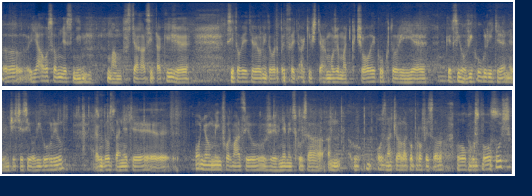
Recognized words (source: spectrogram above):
Eh, ja osobne s ním mám vzťah asi taký, že si to viete veľmi dobre predstaviť, aký vzťah môže mať k človeku, ktorý je, keď si ho vygooglíte, neviem, či ste si ho vygooglil, tak dostanete o ňom informáciu, že v Nemecku sa označoval ako profesor Hokus Pokus.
